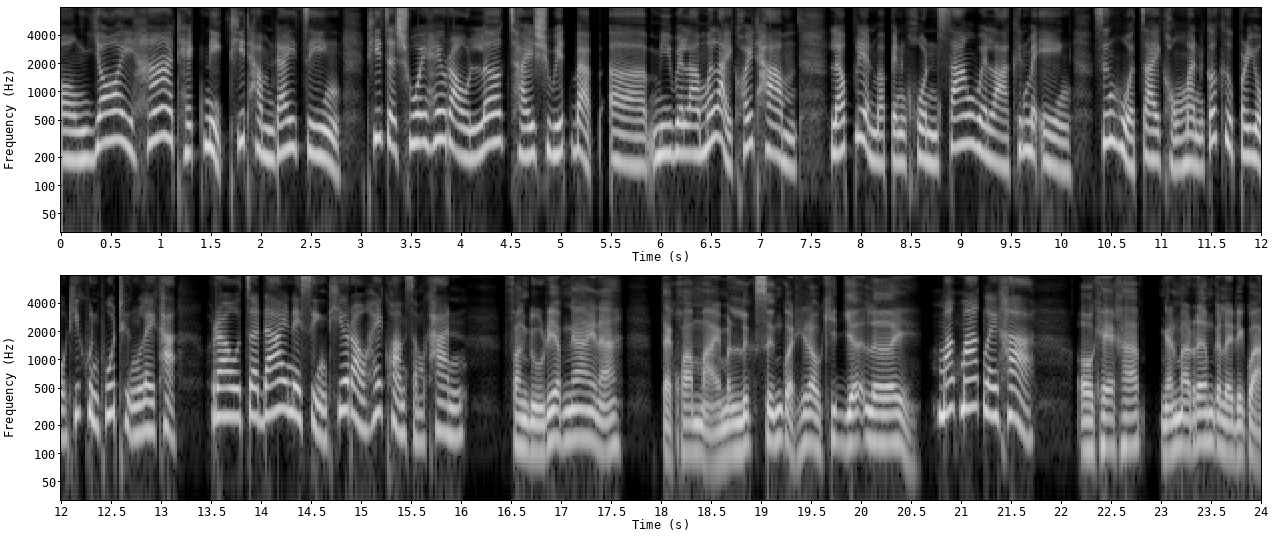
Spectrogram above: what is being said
องย่อย 5 เทคนิคที่ทำได้จริง ที่จะช่วยให้เราเลิกใช้ชีวิตแบบเอ่อมีเวลาเมื่อไหร่ค่อยทำแล้วเปลี่ยนมาเป็นคนสร้างเวลาขึ้นมาเอง ซึ่งหัวใจของมันก็คือประโยคที่คุณพูดถึงเลยค่ะ เราจะได้ในสิ่งที่เราให้ความสำคัญๆฟังดูเรียบง่ายนะ แต่ความหมายมันลึกซึ้งกว่าที่เราคิดเยอะเลย มาก ๆ เลยค่ะ โอเคครับ งั้นมาเริ่มกันเลยดีกว่า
